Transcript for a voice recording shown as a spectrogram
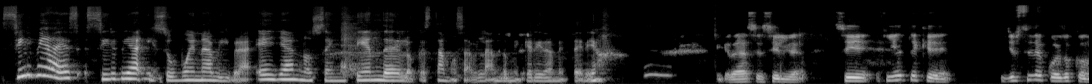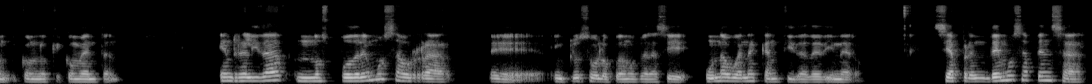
Silvia es Silvia y su buena vibra. Ella nos entiende de lo que estamos hablando, mi querida Meterio. Gracias, Silvia. Sí, fíjate que yo estoy de acuerdo con, con lo que comentan en realidad nos podremos ahorrar, eh, incluso lo podemos ver así, una buena cantidad de dinero si aprendemos a pensar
